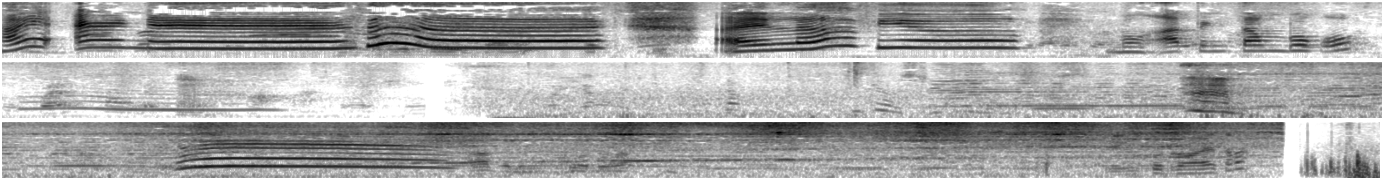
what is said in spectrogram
Hi, Ernest! Hi! I love you! Mong ating tambok, oh. Lingkod na ito. Sige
